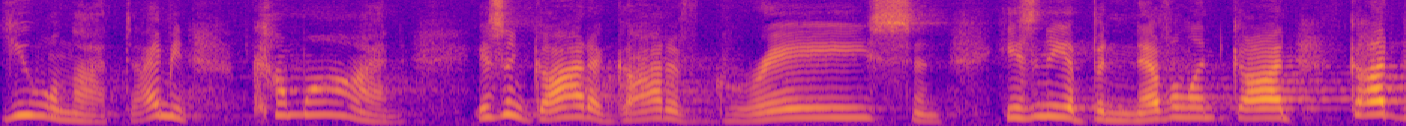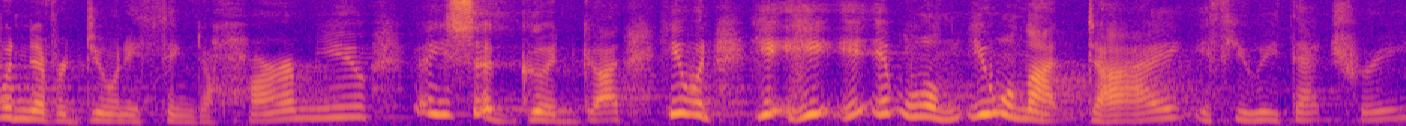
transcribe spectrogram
You will not die. I mean, come on. Isn't God a God of grace? And isn't He a benevolent God? God would never do anything to harm you. He's a good God. He would, he, he, it will, you will not die if you eat that tree.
